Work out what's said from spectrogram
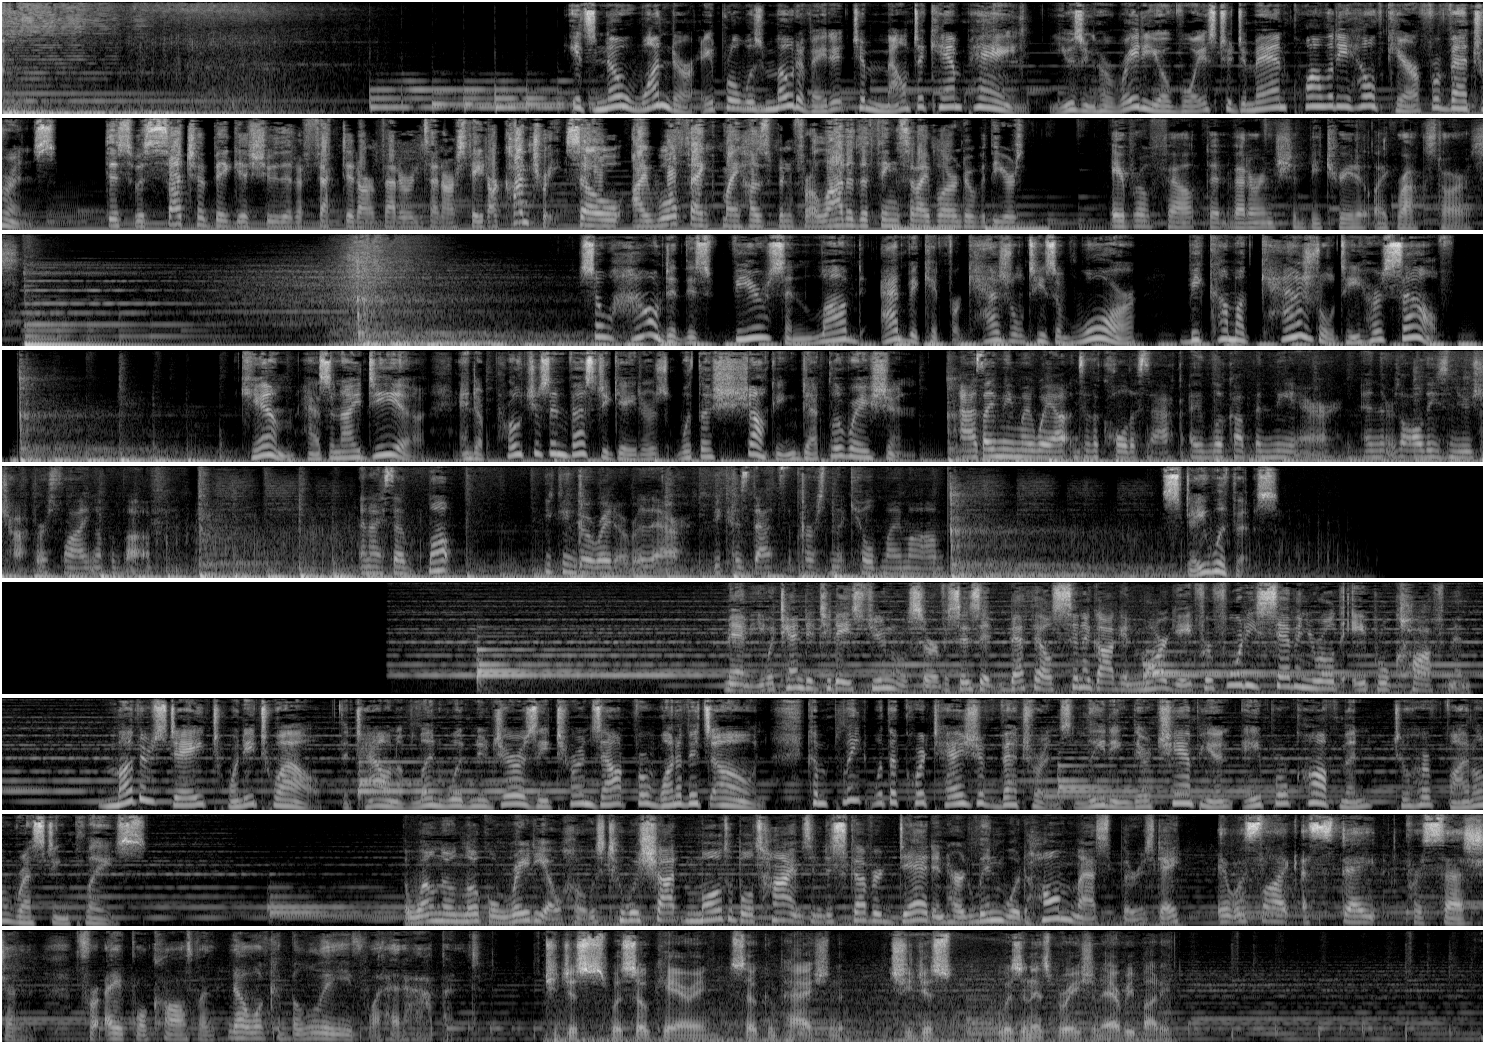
It's no wonder April was motivated to mount a campaign, using her radio voice to demand quality health care for veterans. This was such a big issue that affected our veterans and our state, our country. So I will thank my husband for a lot of the things that I've learned over the years. April felt that veterans should be treated like rock stars. So, how did this fierce and loved advocate for casualties of war become a casualty herself? Kim has an idea and approaches investigators with a shocking declaration. As I made my way out into the cul-de-sac, I look up in the air and there's all these news choppers flying up above. And I said, well, you can go right over there because that's the person that killed my mom. Stay with us. Many attended today's funeral services at Beth El Synagogue in Margate for 47 year old April Kaufman. Mother's Day 2012, the town of Linwood, New Jersey turns out for one of its own, complete with a cortege of veterans leading their champion, April Kaufman, to her final resting place. The well known local radio host, who was shot multiple times and discovered dead in her Linwood home last Thursday, It was like a state procession for April Kaufman. No one could believe what had happened. She just was so caring, so compassionate. She just was an inspiration to everybody.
